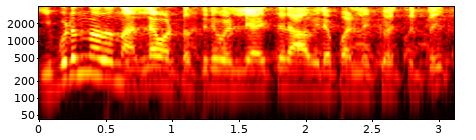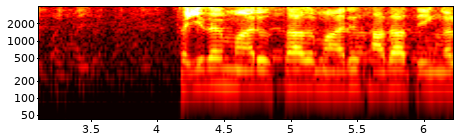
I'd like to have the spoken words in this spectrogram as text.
ഇവിടുന്ന് അത് നല്ല വട്ടത്തിൽ വെള്ളിയാഴ്ച രാവിലെ പള്ളിക്ക് വെച്ചിട്ട് സയ്യിദന്മാര് ഉസ്താദന്മാര് സാദാത്യങ്ങൾ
